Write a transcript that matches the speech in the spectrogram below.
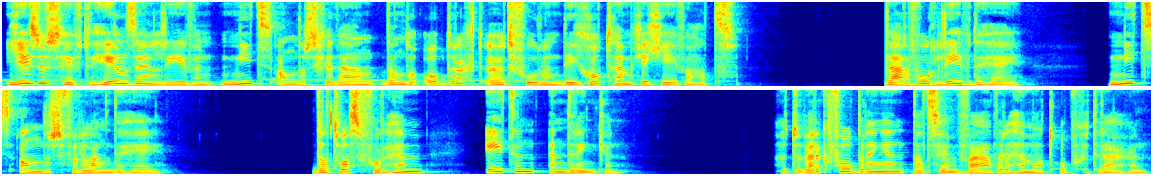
Jezus heeft heel zijn leven niets anders gedaan dan de opdracht uitvoeren die God hem gegeven had. Daarvoor leefde hij, niets anders verlangde hij. Dat was voor hem eten en drinken. Het werk volbrengen dat zijn vader hem had opgedragen.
